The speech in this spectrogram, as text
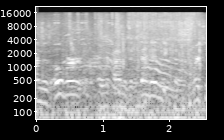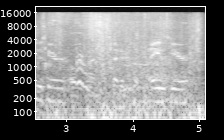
Overtime is over. Overtime is extended because Mercy is here. Overtime is extended because A is here.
